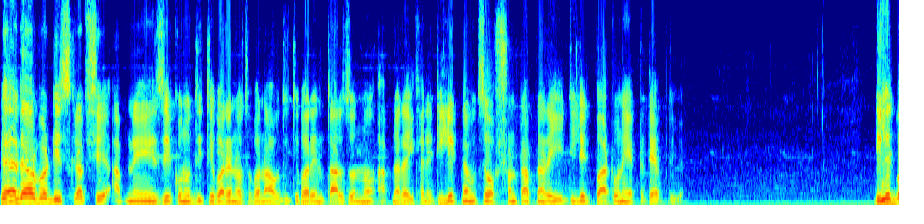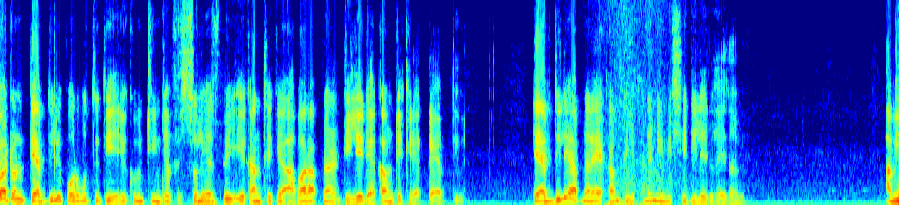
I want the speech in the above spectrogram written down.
এখানে দেওয়ার পর ডিসক্রাইব সে, আপনি যে কোনো দিতে পারেন অথবা নাও দিতে পারেন, তার জন্য আপনারা এখানে ডিলেট নামক যে অপশনটা আপনারা এই ডিলেট বাটনে একটা ট্যাপ দিবেন। ডিলেট বাটন ট্যাপ দিলে পরবর্তীতে এরকম একটি ইন্টারফেস চলে আসবে। এখান থেকে আবার আপনার ডিলেট অ্যাকাউন্টে একটা অ্যাপ দিবেন। ট্যাপ দিলে আপনার অ্যাকাউন্ট এখানে নিমিশে ডিলিট হয়ে যাবে। আমি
